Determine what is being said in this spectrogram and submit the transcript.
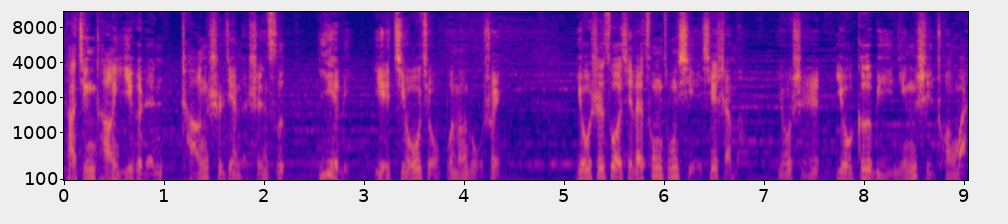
他经常一个人长时间的深思，夜里也久久不能入睡。有时坐起来匆匆写些什么，有时又搁笔凝视窗外，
